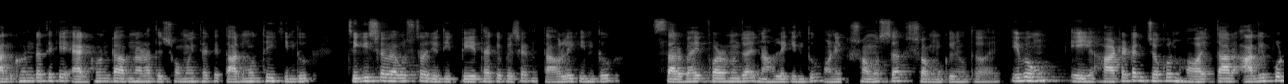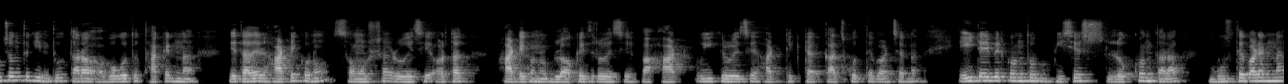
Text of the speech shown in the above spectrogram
আধ ঘণ্টা থেকে এক ঘণ্টা আপনার হাতে সময় থাকে, তার মধ্যেই কিন্তু চিকিৎসা ব্যবস্থা যদি পেয়ে থাকে পেশেন্ট তাহলে কিন্তু সারভাইভ করানো যায় না হলে কিন্তু অনেক সমস্যার সম্মুখীন হতে হয়। এবং এই হার্ট অ্যাটাক যখন হয়, তার আগে পর্যন্ত কিন্তু তারা অবগত থাকেন না যে তাদের হার্টে কোনো সমস্যা রয়েছে, অর্থাৎ হার্টে কোনো ব্লকেজ রয়েছে বা হার্ট উইক রয়েছে হার্ট ঠিকঠাক কাজ করতে পারছে না। এই টাইপের কোনো বিশেষ লক্ষণ তারা বুঝতে পারেন না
